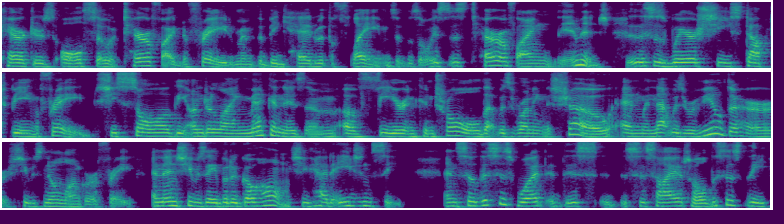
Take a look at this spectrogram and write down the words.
characters also terrified and afraid. Remember the big head with the flames? It was always this terrifying image. This is where she stopped being afraid. She saw the underlying mechanism of fear and control that was running the show. And when that was revealed to her, she was no longer afraid. And then she was able to go home. She had agency. And so this is what this societal this is the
